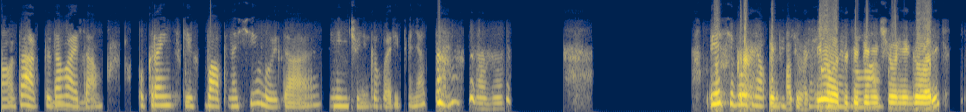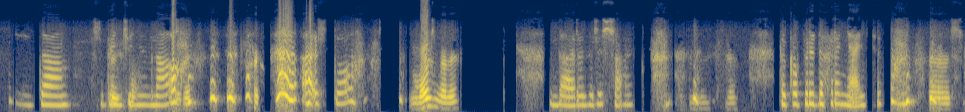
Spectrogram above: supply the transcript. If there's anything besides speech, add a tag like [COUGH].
А, Так, ты давай там украинских баб насилуй, да, мне ничего не говори, понятно? Мгм. Я сегодня у Насиловать и тебе ничего не говорить? Да, чтобы я ничего не знал. знала. [LAUGHS] А что? Можно, да? Да, разрешаю. Только предохраняйся. Хорошо.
